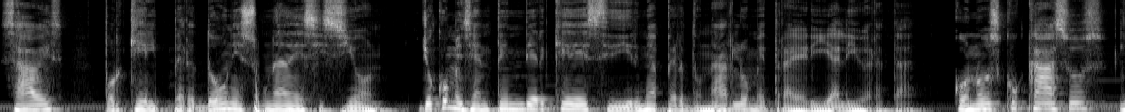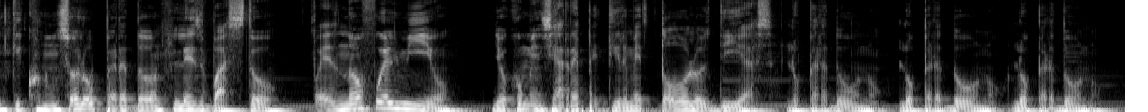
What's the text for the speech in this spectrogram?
¿Sabes? Porque el perdón es una decisión. Yo comencé a entender que decidirme a perdonarlo me traería libertad. Conozco casos en que con un solo perdón les bastó. Pues no fue el mío. Yo comencé a repetirme todos los días, lo perdono, lo perdono, lo perdono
